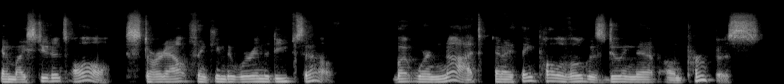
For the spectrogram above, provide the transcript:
and my students all start out thinking that we're in the deep south, but we're not. And I think Paula Vogel is doing that on purpose.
